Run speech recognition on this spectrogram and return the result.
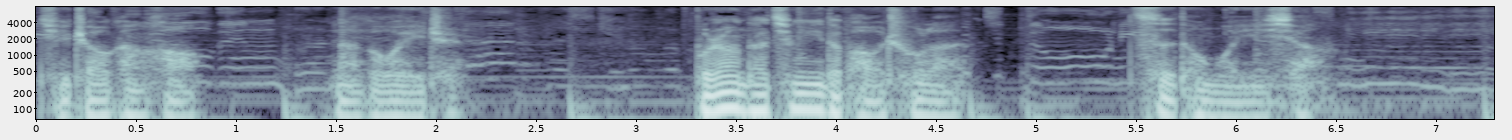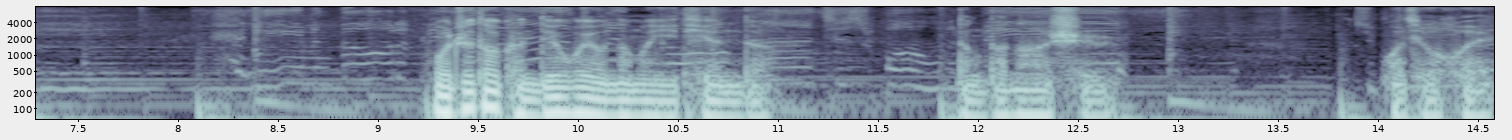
去照看好那个位置。不让他轻易的跑出来，刺痛我一下。我知道肯定会有那么一天的，等到那时，我就会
